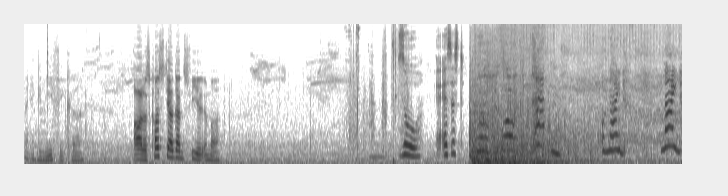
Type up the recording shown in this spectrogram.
Magnifica. Oh, das kostet ja ganz viel immer. So, es ist. Oh nein! Nein!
